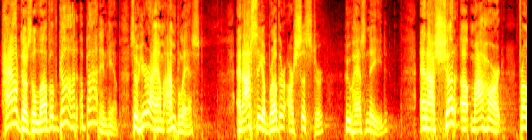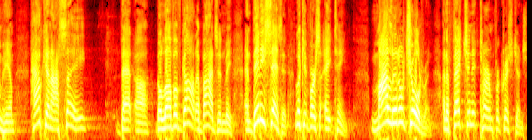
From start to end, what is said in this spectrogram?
how does the love of God abide in him? So here I am, I'm blessed, and I see a brother or sister who has need, and I shut up my heart from him. How can I say that uh, the love of God abides in me? And then he says it. Look at verse 18. My little children, an affectionate term for Christians,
